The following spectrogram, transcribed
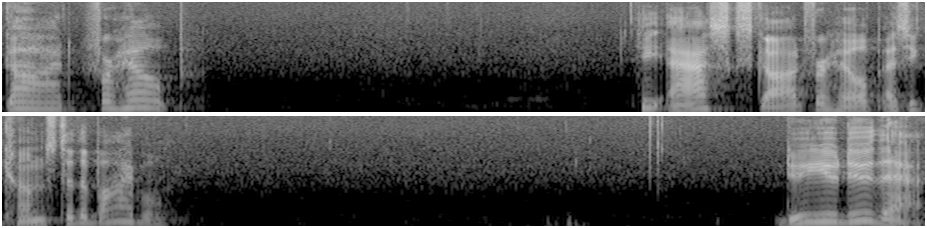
God for help. He asks God for help as he comes to the Bible. Do you do that?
